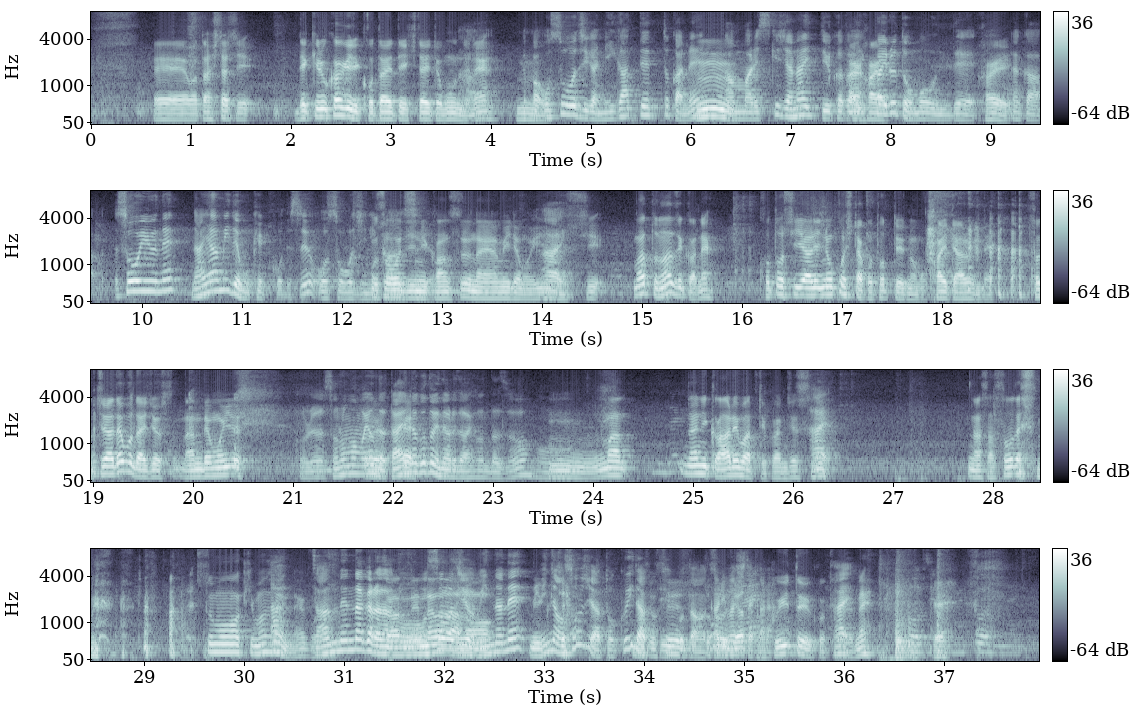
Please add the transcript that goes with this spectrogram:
えー私たちできる限り答えていきたいと思うんでね、うん。やっぱお掃除が苦手とかね、うん。あんまり好きじゃないっていう方がいっぱいいると思うんで、はい。なんかそういうね悩みでも結構ですよお掃除にお関する。掃除に関する悩みでもいいですし、まあ、あとなぜかね今年やり残したことっていうのも書いてあるんで そちらでも大丈夫です。何でもいいです。これはそのまま読んだら大変なことになる台本だぞ、う。うん。ん。まあ何かあればっていう感じですね、はいなさそうですね。質問は来ませんね残念ながらあのお残念ながら掃除はあのみんなねみんなお掃除は得意だっていうことは分かりましたから。得意ということでね、え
